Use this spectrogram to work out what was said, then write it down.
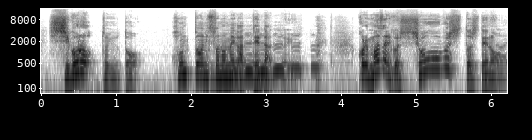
「しごろ」というと本当にその目が出たという。これまさにこれ勝負師としての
